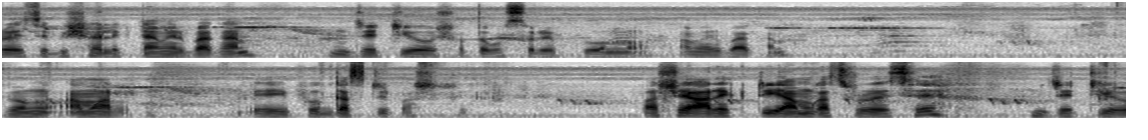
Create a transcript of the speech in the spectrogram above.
রয়েছে বিশাল একটি আমের বাগান, যেটিও শত বছরের পুরনো আমের বাগান। এবং আমার এই গাছটির পাশে পাশে আরেকটি আম গাছ রয়েছে, যেটিও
